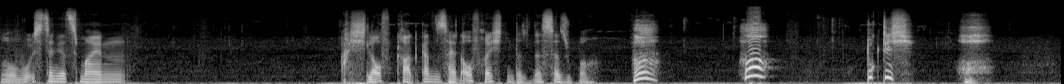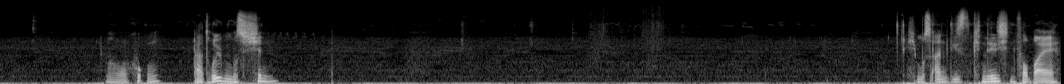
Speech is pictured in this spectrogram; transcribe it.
So, wo ist denn jetzt mein... Ach, ich laufe gerade ganze Zeit aufrecht und das, das ist ja super. Ha! Dich! Oh. Mal, mal gucken. Da drüben muss ich hin. Ich muss an diesen Knilchen vorbei.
